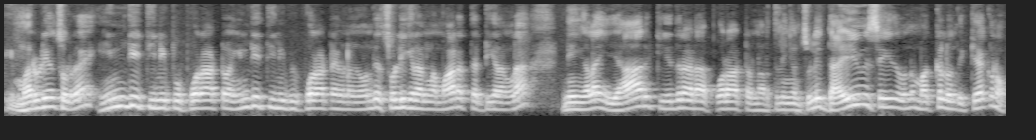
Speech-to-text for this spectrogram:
மறுபடியும் சொல்கிறேன் இந்தி திணிப்பு போராட்டம் இந்தி திணிப்பு போராட்டம் இவனுங்க வந்து சொல்லிக்கிறாங்களா மாற தட்டிக்கிறாங்களா? நீங்களாம் யாருக்கு எதிராக போராட்டம் நடத்துனீங்கன்னு சொல்லி தயவு செய்து வந்து மக்கள் வந்து கேட்கணும்.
